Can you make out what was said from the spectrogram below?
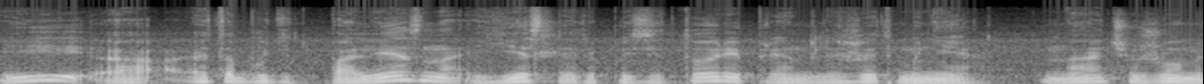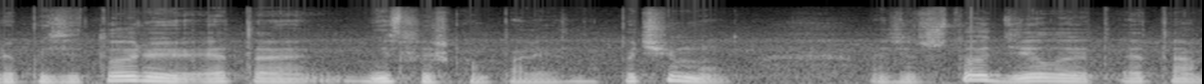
И а, это будет полезно, если репозиторий принадлежит мне. На чужом репозитории это не слишком полезно. Почему? Значит, что делает это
